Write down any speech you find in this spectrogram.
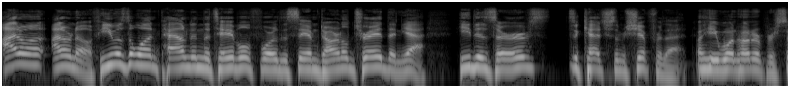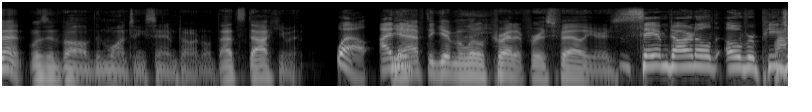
I don't. I don't know if he was the one pounding the table for the Sam Darnold trade. Then yeah, he deserves to catch some shit for that. Well, he 100% was involved in wanting Sam Darnold. That's document. Well, I you have to give him a little credit for his failures. Sam Darnold over PJ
